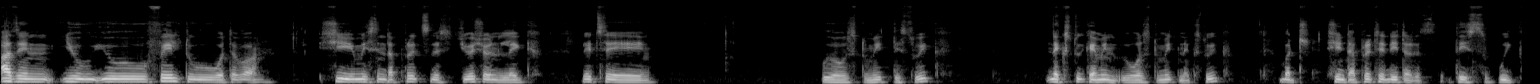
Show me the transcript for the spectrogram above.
as in you you fail to whatever she misinterprets the situation like let's say we was to meet this week. Next week i mean we was to meet next week but she interpreted it as this week.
